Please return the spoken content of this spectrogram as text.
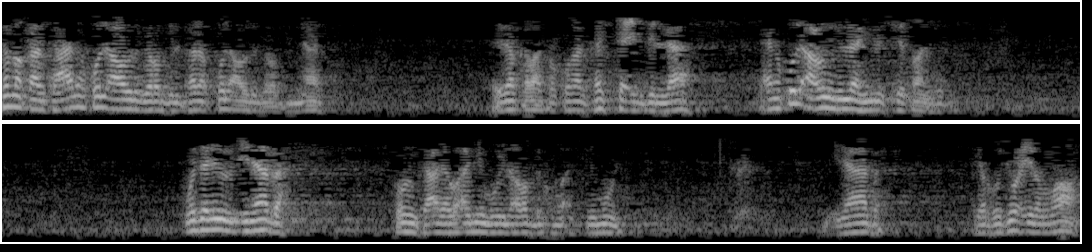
كما قال تعالى قل أعوذ برب الفلق قل أعوذ برب الناس. إذا قرأت القرآن فاستعذ بالله يعني قل أعوذ بالله من الشيطان الرجيم. ودليل الإنابة قوله تعالى وأنيبوا إلى ربكم وأسلمون. الإنابة هي الرجوع إلى الله.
